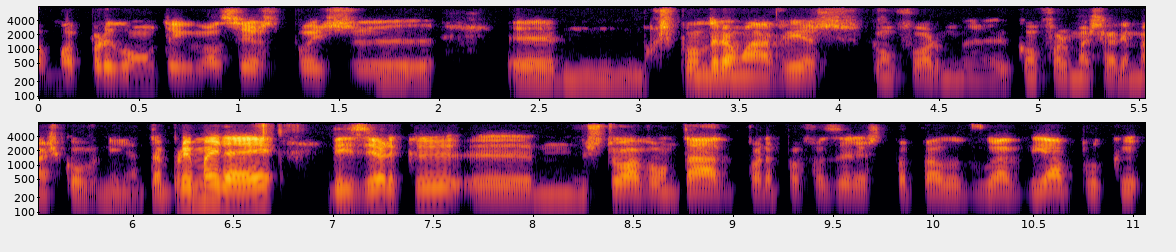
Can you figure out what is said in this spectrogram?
uma pergunta e vocês depois uh, uh, responderão à vez conforme, conforme acharem mais conveniente. A primeira é dizer que uh, estou à vontade para, para fazer este papel de advogado diabo, porque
